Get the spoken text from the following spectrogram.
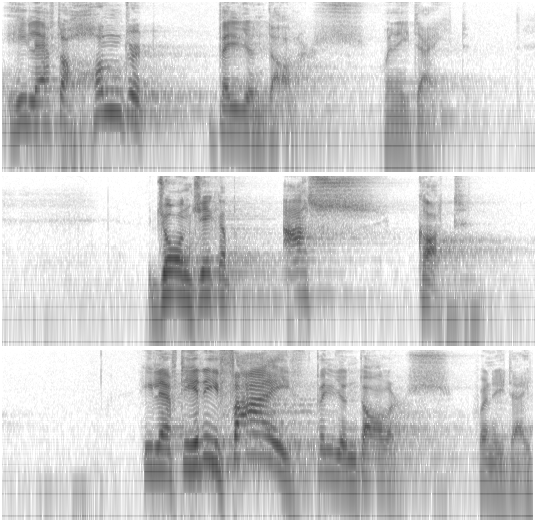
he left $100 billion when he died. John Jacob Astor, he left $85 billion when he died.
